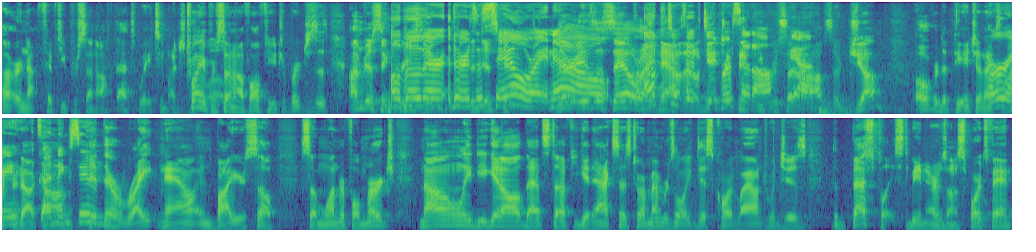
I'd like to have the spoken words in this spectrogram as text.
uh, or not 50% off, that's way too much, 20% off all future purchases. I'm just increasing Although there- there is the a discount. sale right now. There is a sale right up to now get you 50% off, 50% yeah. off. So jump over to Hurry, PHNXLocker.com. it's. Get there right now and buy yourself some wonderful merch. Not only do you get all that stuff, you get access to our members only Discord lounge, which is the best place to be an Arizona sports fan.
